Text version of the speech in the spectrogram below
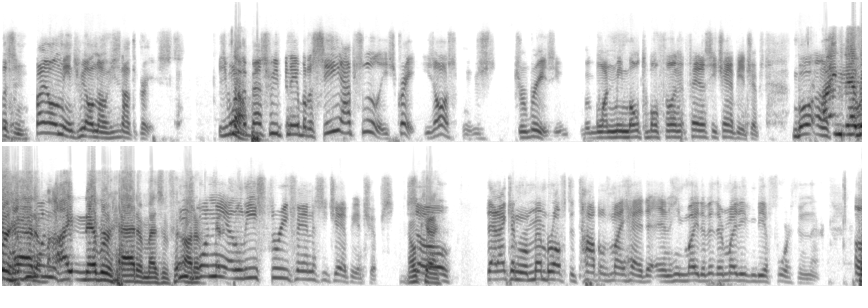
Listen, by all means, we all know he's not the greatest. Is he one No. of the best we've been able to see? Absolutely, he's great. He's awesome. He was Drew Brees. He won me multiple fantasy championships. But, uh, I never had him. won me- I never had him as a. He's on a- won me at least three fantasy championships. Okay. So that I can remember off the top of my head, and he might have. There might even be a fourth in there. Paul,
